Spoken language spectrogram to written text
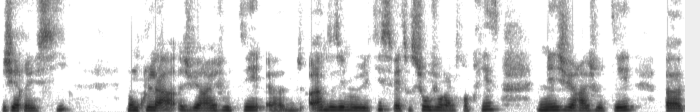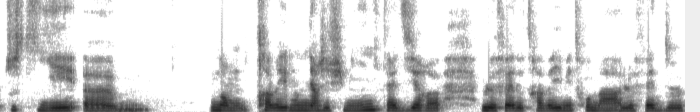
J'ai réussi. Donc là, je vais rajouter un deuxième objectif, ça va être sur l'entreprise, mais je vais rajouter tout ce qui est dans mon travail, mon énergie féminine, c'est-à-dire le fait de travailler mes traumas, le fait de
